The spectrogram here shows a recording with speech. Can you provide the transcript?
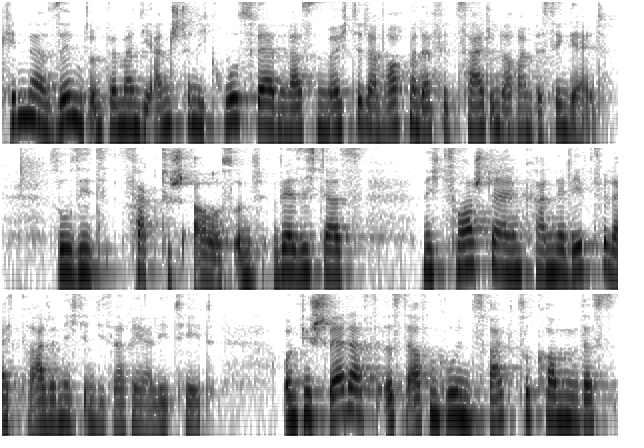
Kinder sind und wenn man die anständig groß werden lassen möchte, dann braucht man dafür Zeit und auch ein bisschen Geld. So sieht es faktisch aus. Und wer sich das nicht vorstellen kann, der lebt vielleicht gerade nicht in dieser Realität. Und wie schwer das ist, auf den grünen Zweig zu kommen, das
